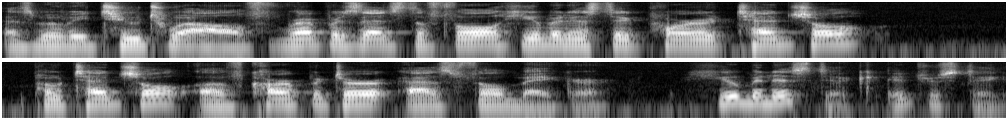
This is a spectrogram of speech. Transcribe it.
as movie 212. Represents the full humanistic potential potential of Carpenter as filmmaker. Humanistic, interesting.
